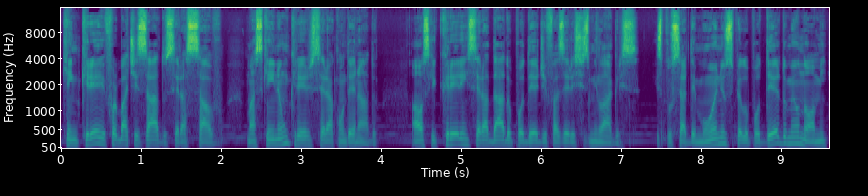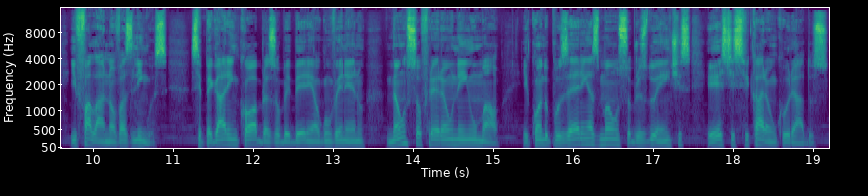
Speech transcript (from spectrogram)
Quem crer e for batizado será salvo, mas quem não crer será condenado. Aos que crerem será dado o poder de fazer estes milagres expulsar demônios pelo poder do meu nome e falar novas línguas. Se pegarem cobras ou beberem algum veneno, não sofrerão nenhum mal, e quando puserem as mãos sobre os doentes, estes ficarão curados.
